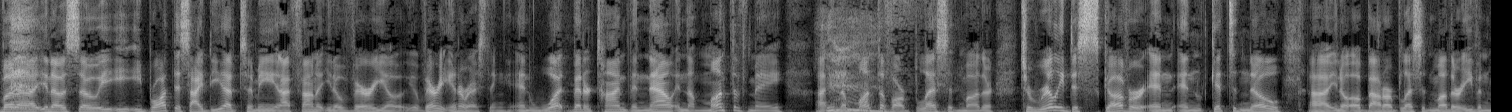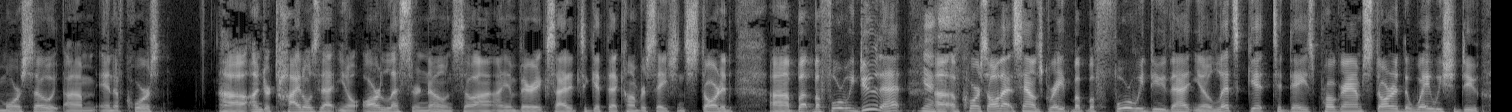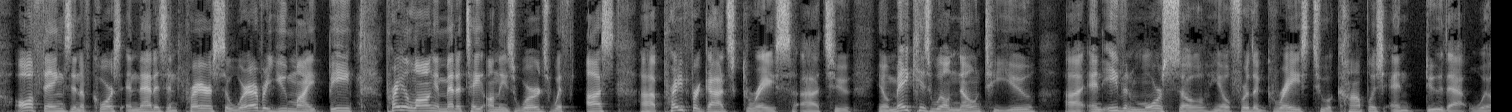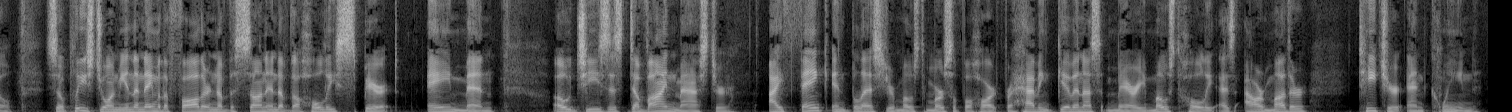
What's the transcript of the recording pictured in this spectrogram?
but uh, you know, so he, he brought this idea up to me, and I found it you know very uh, very interesting. And what better time than now in the month of May, uh, in the month of our Blessed Mother, to really discover and and get to know uh, you know about our Blessed Mother even more so. Um, and of course uh, under titles that you know are lesser known. So I, I am very excited to get that conversation started. Uh, but before we do that, Yes. uh, of course, all that sounds great. But before we do that, you know, let's get today's program started the way we should do all things, and of course, and that is in prayer. So wherever you might be, pray along and meditate on these words with us. Uh, pray for God's grace uh, to you know make His will known to you uh, and even more so, you know, for the grace to accomplish and do that will. So please join me in the name of the Father and of the Son and of the Holy Spirit. Amen. Oh, Jesus, divine master, I thank and bless your most merciful heart for having given us Mary, most holy, as our mother, teacher, and queen.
